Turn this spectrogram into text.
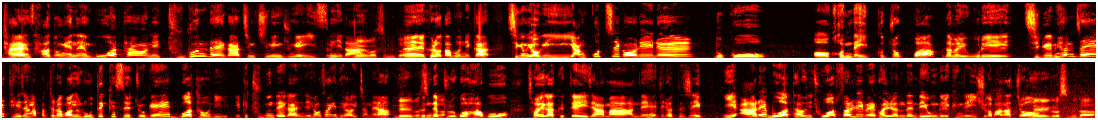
자양 4동에는 모아타운이 두 군데가 지금 진행 중에 있습니다. 네, 맞습니다. 네, 그러다 보니까 지금 여기 이 양꼬치 거리를 놓고 어, 건대 입구 쪽과 그다음에 우리 지금 현재 대장 아파트라고 하는 롯데캐슬 쪽에 모아타운이 이렇게 두 군데가 이제 형성이 되어 있잖아요. 네, 맞습니다. 근데 불구하고 저희가 그때 이제 아마 안내해드렸듯이 이 아래 모아타운이 조합 설립에 관련된 내용들이 굉장히 이슈가 많았죠. 네, 그렇습니다.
